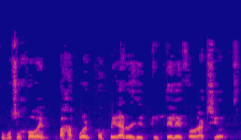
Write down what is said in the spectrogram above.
como sos joven, vas a poder operar desde tu teléfono acciones.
